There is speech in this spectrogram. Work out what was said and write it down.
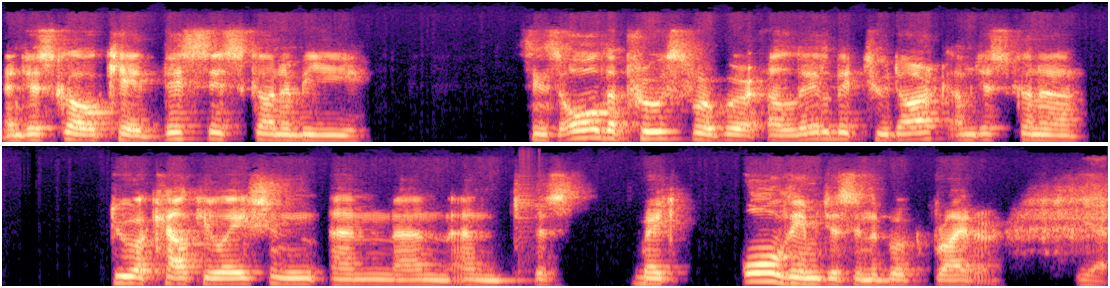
and just go, okay, this is going to be since all the proofs were, were a little bit too dark. I'm just going to do a calculation and and and just make all the images in the book brighter. Yeah.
